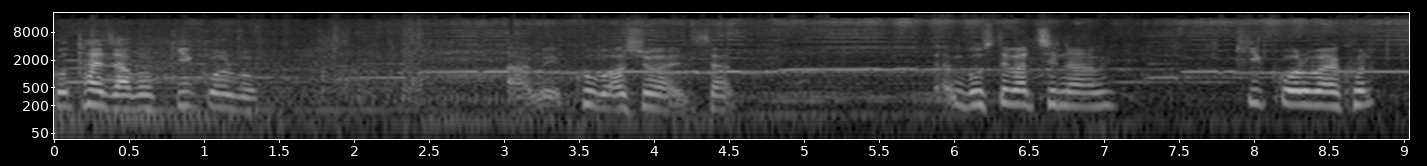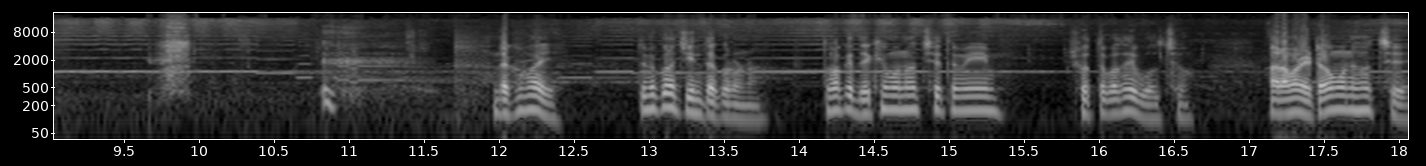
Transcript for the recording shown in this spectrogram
কোথায় যাব, কি করব? আমি খুব অসহায়, স্যার। আমি বুঝতে পারছি না, আমি কি করব এখন? দেখো ভাই তুমি কোনো চিন্তা করো না। তোমাকে দেখে মনে হচ্ছে তুমি সত্য কথাই বলছো। আর আমার এটাও মনে হচ্ছে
